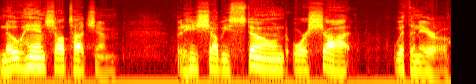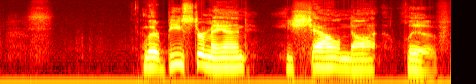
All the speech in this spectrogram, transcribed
No hand shall touch him, but he shall be stoned or shot with an arrow. Whether beast or man, he shall not live.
